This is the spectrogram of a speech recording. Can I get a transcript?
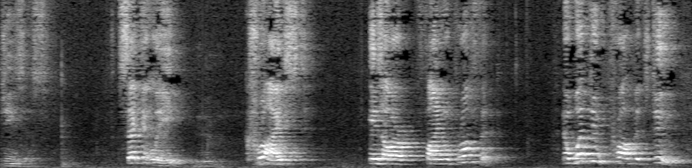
Jesus. Secondly, Christ is our final prophet. Now, what do prophets do?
